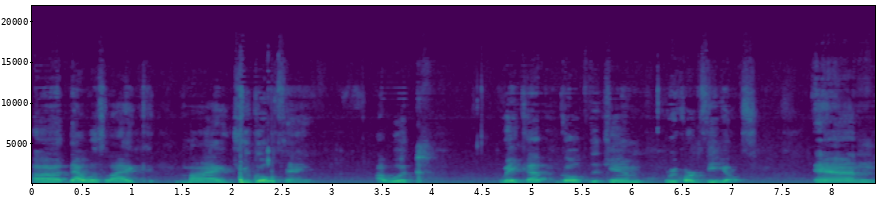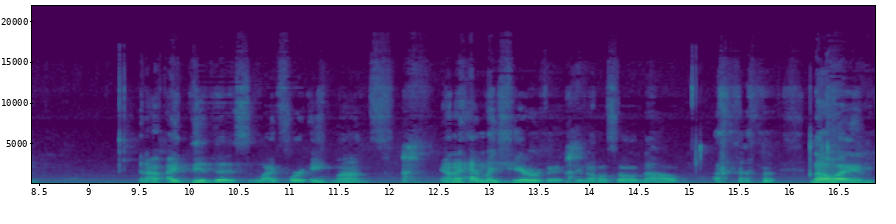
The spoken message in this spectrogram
uh, that was like my to go thing. I would wake up, go to the gym, record videos, and and I, I did this like for eight months, and I had my share of it, you know. So now, now I am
